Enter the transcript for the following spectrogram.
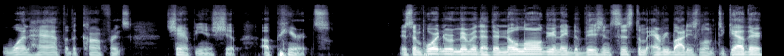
one half of the conference championship appearance. It's important to remember that they're no longer in a division system. Everybody's lumped together.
